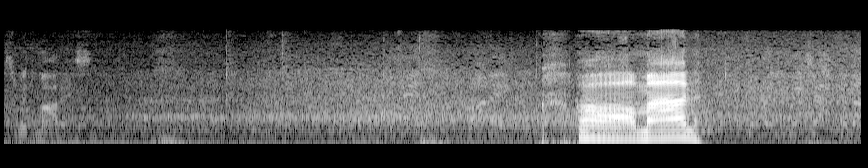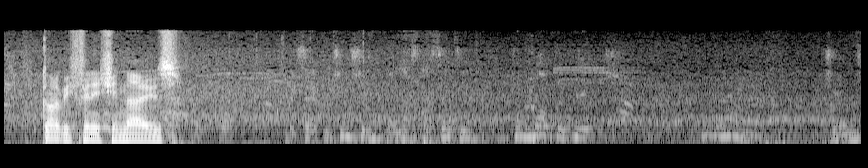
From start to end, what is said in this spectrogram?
It's with Mahrez. Oh, man. Gotta be finishing those. James Vardy. Leicester City, coming off the pitch, number nine, James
